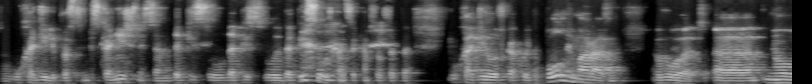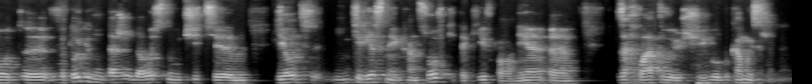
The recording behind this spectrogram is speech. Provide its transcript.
уходили просто в бесконечность, она дописывала, дописывала и дописывала, в конце концов это уходило в какой-то полный маразм, вот, а, но вот э, в итоге ну, даже удалось научить э, делать интересные концовки, такие вполне э, захватывающие и глубокомысленные.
